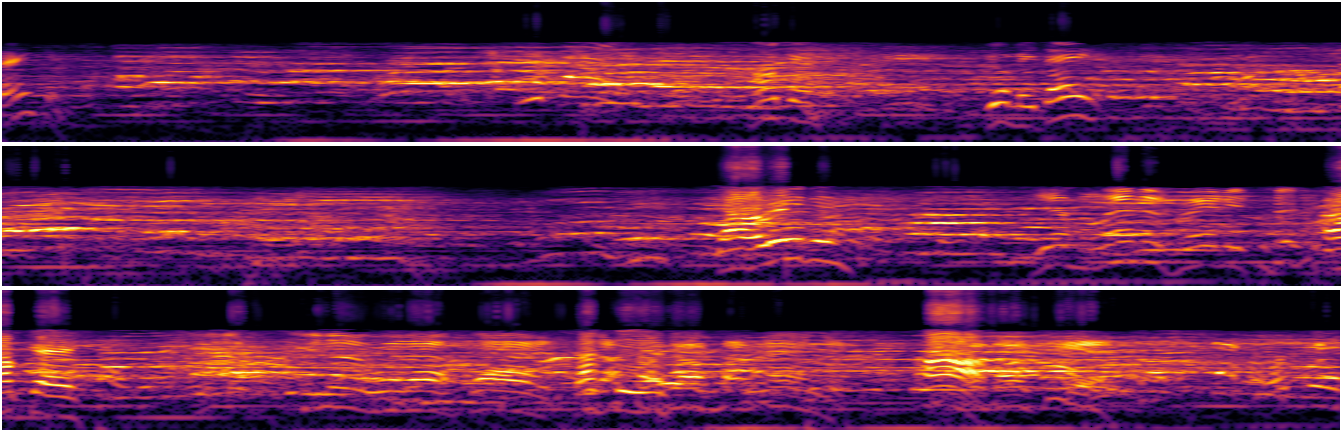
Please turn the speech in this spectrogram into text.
Thinking. Okay. You want me to dance? Y'all leaving? Yeah, Melinda's ready too. Okay. She done went outside. That's I'm it. right behind you. Ah. Back here. Okay.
